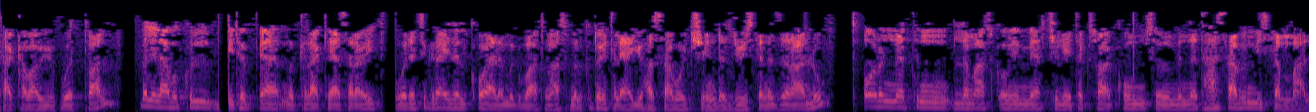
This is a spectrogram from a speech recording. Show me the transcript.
ከአካባቢው ወጥቷል። በሌላ በኩል በኢትዮጵያ መከላከያ ሰራዊት ወደ ትግራይ ዘልቆ ያለመግባቱን አስመልክቶ የተለያዩ ሀሳቦች እንደዚሁ ይሰነዘራሉ። ጦርነትን ለማስቆም የሚያስችል የተኩስ አቁም ስምምነት ሀሳብም ይሰማል።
